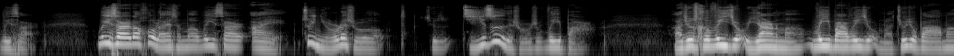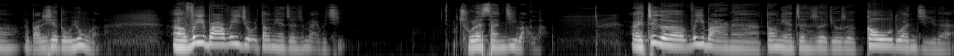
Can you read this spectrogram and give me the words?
V 三，V 三到后来什么 V 三 i 最牛的时候，就是极致的时候是 V 八。啊，就是和 V 九一样的吗？V 八、V 九嘛，九九八嘛，把这些都用了。啊，V 八、V 九当年真是买不起，出来三 G 版了。哎，这个 V 八呢，当年真是就是高端机的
